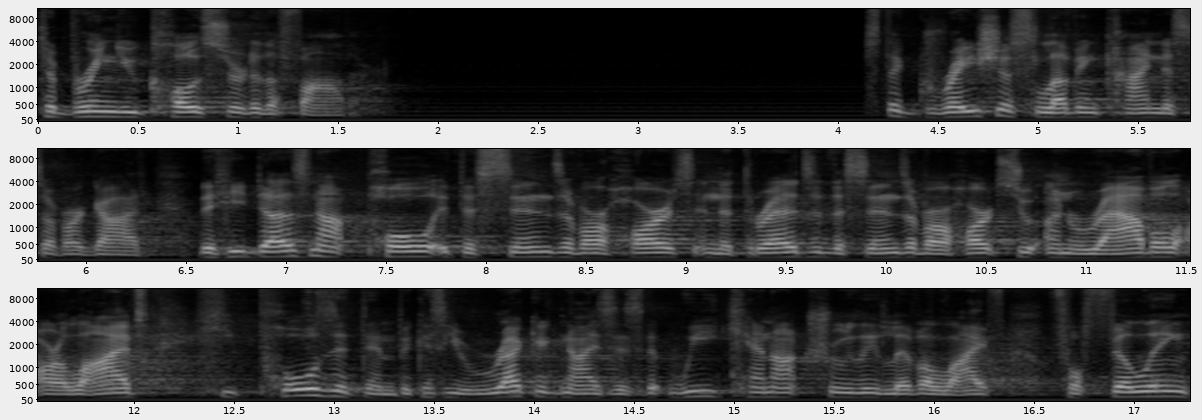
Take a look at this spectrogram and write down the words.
to bring you closer to the Father. It's the gracious, loving kindness of our God that He does not pull at the sins of our hearts and the threads of the sins of our hearts to unravel our lives. He pulls at them because He recognizes that we cannot truly live a life fulfilling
